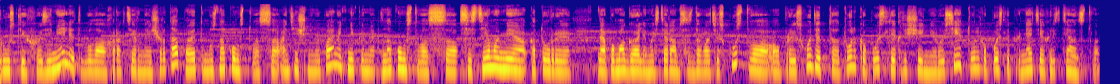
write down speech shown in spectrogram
русских земель это была характерная черта, поэтому знакомство с античными памятниками, знакомство с системами, которые помогали мастерам создавать искусство, происходит только после крещения Руси, только после принятия христианства.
